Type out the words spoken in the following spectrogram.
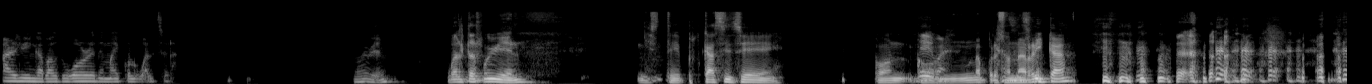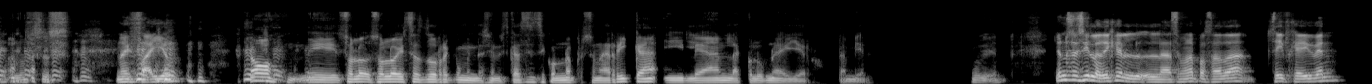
Arguing About War de Michael Walzer. Muy bien. Walter. Muy bien. este, pues cásense con, Sí, con bueno, una persona cásense. rica. No hay fallo. No, eh, solo, solo esas dos recomendaciones. Cásense con una persona rica y lean La columna de hierro también. Muy bien. Yo no sé si lo dije la semana pasada, Safe Haven,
